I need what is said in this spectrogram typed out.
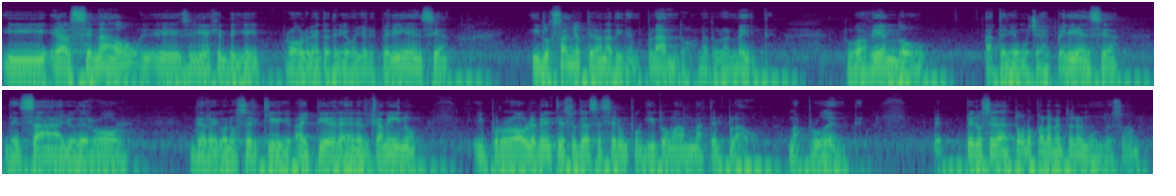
y al Senado eh, se llega gente que probablemente ha tenido mayor experiencia y los años te van a ti templando, naturalmente. Tú vas viendo, has tenido muchas experiencias de ensayo, de error, de reconocer que hay piedras en el camino y probablemente eso te hace ser un poquito más, más templado, más prudente. Pero se da en todos los parlamentos en el mundo eso. ¿eh?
